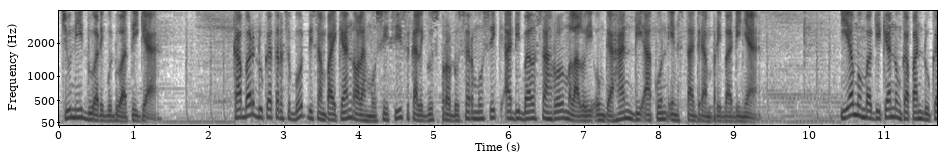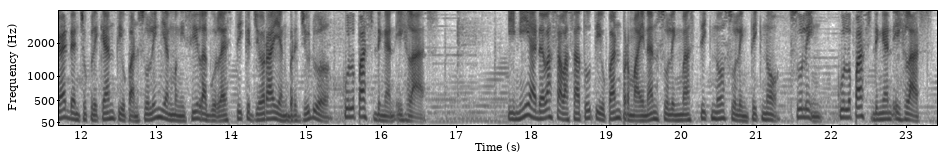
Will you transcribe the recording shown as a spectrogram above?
Juni 2023. Kabar duka tersebut disampaikan oleh musisi sekaligus produser musik Adibal Sahrul melalui unggahan di akun Instagram pribadinya. Ia membagikan ungkapan duka dan cuplikan tiupan suling yang mengisi lagu Lesti Kejora yang berjudul, Kulepas Dengan Ikhlas. Ini adalah salah satu tiupan permainan suling Mas Tikno Suling Tikno, Suling, Kulepas dengan Ikhlas,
